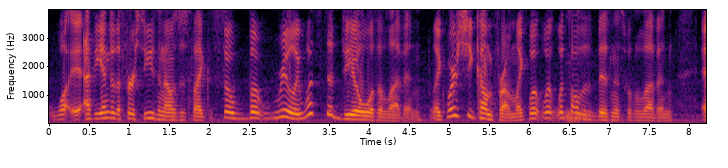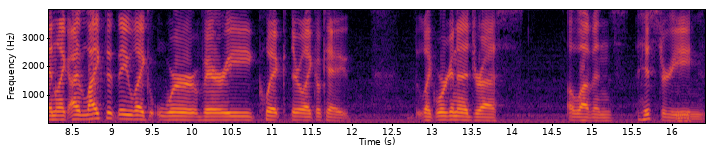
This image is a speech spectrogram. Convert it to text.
what at the end of the first season I was just like so but really what's the deal with 11 like where's she come from? Like what, what what's all this mm-hmm. business with 11 and like I like that they like were very quick. They're like okay like we're going to address 11's history Mhm.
